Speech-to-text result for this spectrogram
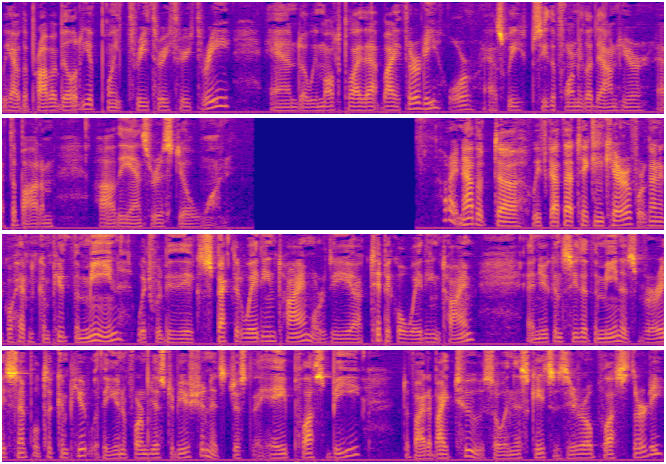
We have the probability of 0.3333 and uh, we multiply that by 30 or as we see the formula down here at the bottom, uh, the answer is still 1. All right, now that uh, we've got that taken care of, we're going to go ahead and compute the mean, which would be the expected waiting time or the uh, typical waiting time. And you can see that the mean is very simple to compute with a uniform distribution. It's just a plus b divided by 2. So in this case, 0 plus 30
